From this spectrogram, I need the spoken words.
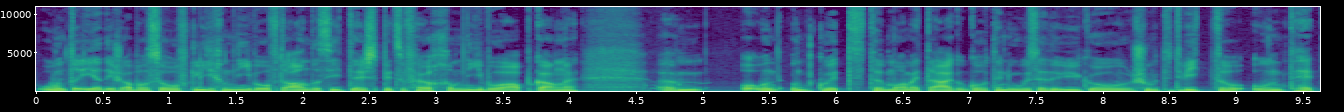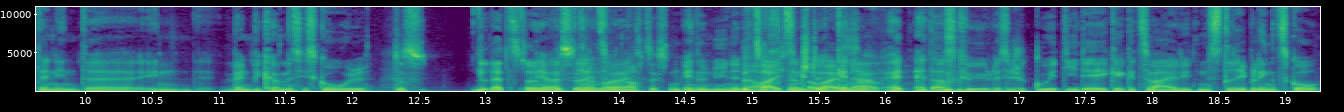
unterirdisch, aber so auf gleichem Niveau. Auf der anderen Seite ist es ein bisschen auf höherem Niveau abgegangen. Ähm, und, und gut, der Mohamed Drago geht dann raus, der Hugo shootet weiter und hat dann in der, in, wenn bekommen sie das Goal? Das letzte ja, ist in der 89. In der 89. Genau. Hat, hat das Gefühl, es ist eine gute Idee, gegen zwei Leute ins Dribbling zu gehen.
